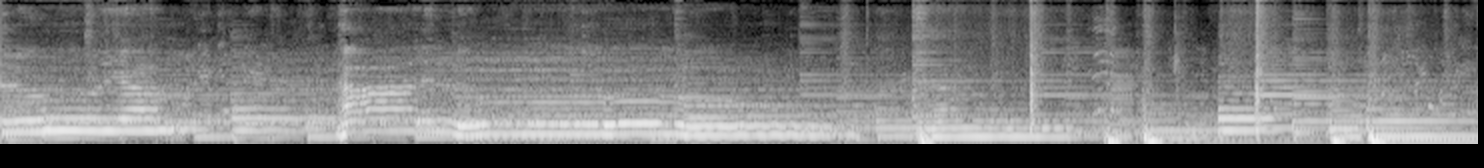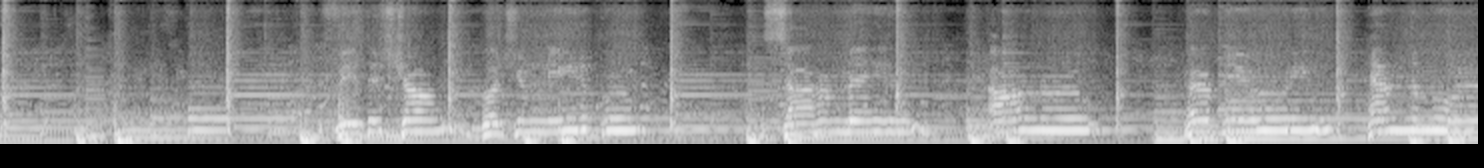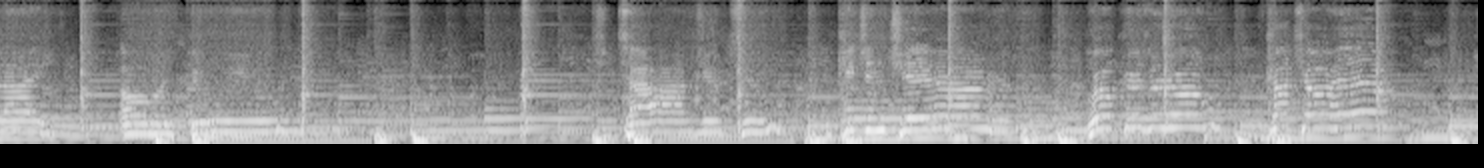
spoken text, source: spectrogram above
tied you to kitchen chair and broke her throat, cut your hair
